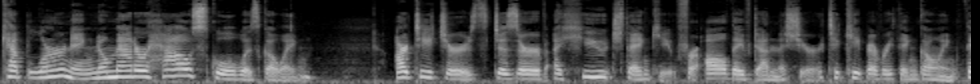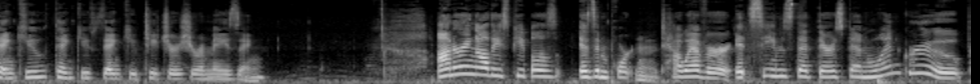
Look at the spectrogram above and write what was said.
kept learning no matter how school was going. Our teachers deserve a huge thank you for all they've done this year to keep everything going. Thank you, thank you, thank you, teachers. You're amazing. Honoring all these people is important. However, it seems that there's been one group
